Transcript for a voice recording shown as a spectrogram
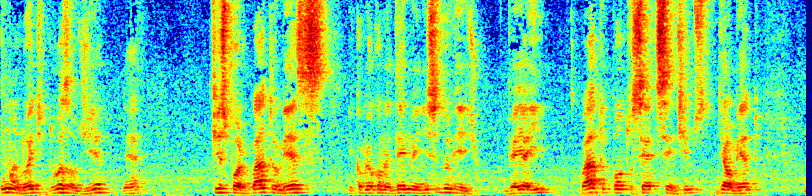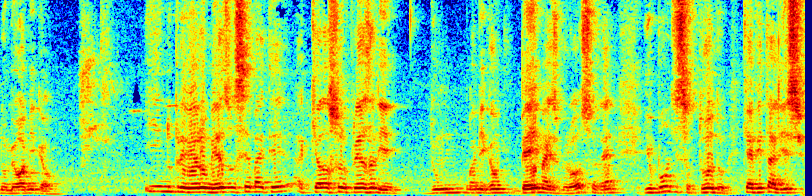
uma à noite, duas ao dia, né? Fiz por quatro meses e como eu comentei no início do vídeo, veio aí 4,7 centímetros de aumento no meu amigão. E no primeiro mês você vai ter aquela surpresa ali, de um amigão bem mais grosso, né? E o bom disso tudo que é vitalício.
